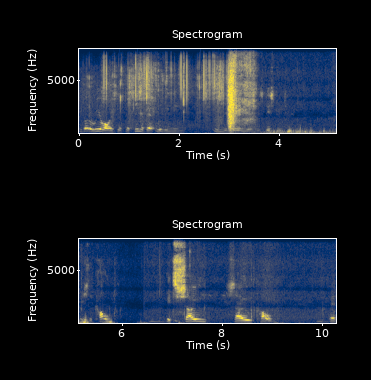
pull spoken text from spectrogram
You've got to realise that the thing about living in, in this area, in this district, is the cold. It's so, so cold. Uh,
